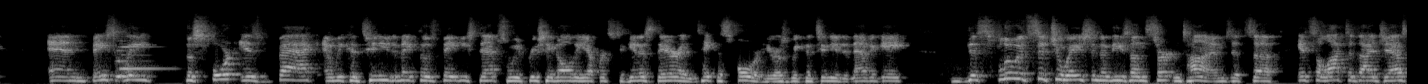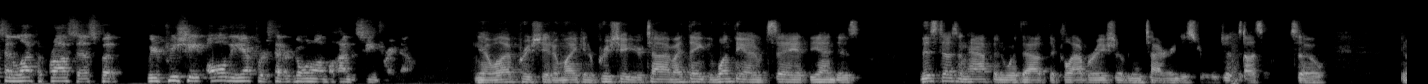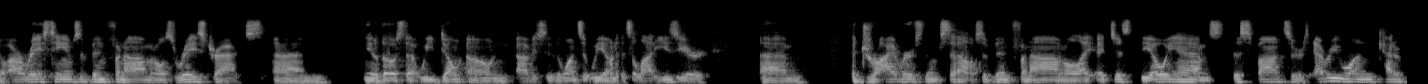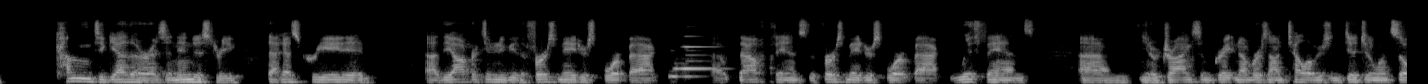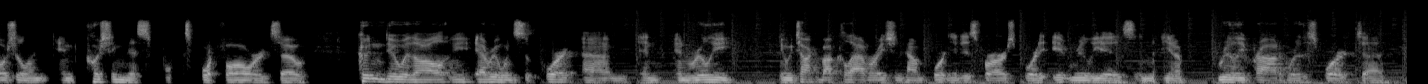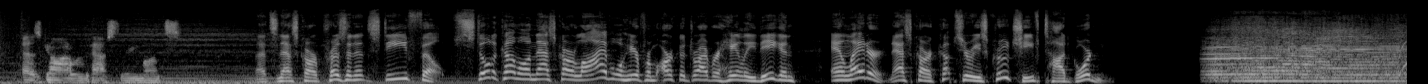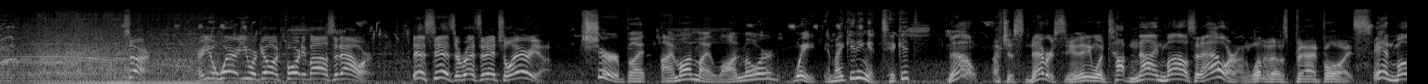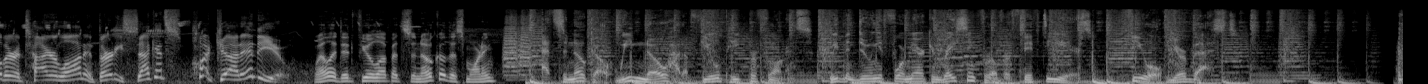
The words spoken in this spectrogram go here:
And basically, the sport is back, and we continue to make those baby steps. And we appreciate all the efforts to get us there and take us forward here as we continue to navigate this fluid situation in these uncertain times. It's a, uh, it's a lot to digest and a lot to process, but we appreciate all the efforts that are going on behind the scenes right now. Yeah, well, I appreciate it, Mike, and appreciate your time. I think the one thing I would say at the end is this doesn't happen without the collaboration of an entire industry. It just doesn't. So, you know, our race teams have been phenomenal. Racetracks, um, you know, those that we don't own, obviously the ones that we own, it's a lot easier. Um, the drivers themselves have been phenomenal. I, I just the OEMs, the sponsors, everyone kind of coming together as an industry that has created uh, the opportunity to be the first major sport back uh, without fans, the first major sport back with fans. Um, you know, drawing some great numbers on television, digital, and social, and, and pushing this sport forward. So, couldn't do with all everyone's support um, and and really and we talk about collaboration, how important it is for our sport. It, it really is, and you know, really proud of where the sport uh, has gone over the past three months. That's NASCAR President Steve Phelps. Still to come on NASCAR Live, we'll hear from ARCA driver Hailie Deegan, and later, NASCAR Cup Series crew chief Todd Gordon. Sir, are you aware you were going 40 miles an hour? This is a residential area. Sure, but I'm on my lawnmower. Wait, am I getting a ticket? No, I've just never seen anyone top nine miles an hour on one of those bad boys. And mow their entire lawn in 30 seconds? What got into you? Well, it did fuel up at Sunoco this morning. At Sunoco, we know how to fuel peak performance. We've been doing it for American racing for over 50 years. Fuel your best.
